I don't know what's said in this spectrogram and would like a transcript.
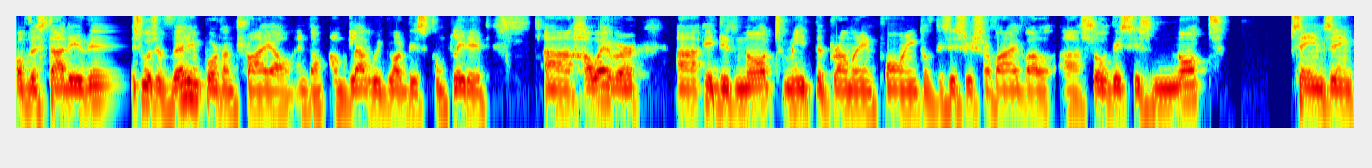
of the study, this was a very important trial, and I'm, I'm glad we got this completed. Uh, however, uh, it did not meet the primary endpoint of disease-free survival. Uh, so this is not changing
